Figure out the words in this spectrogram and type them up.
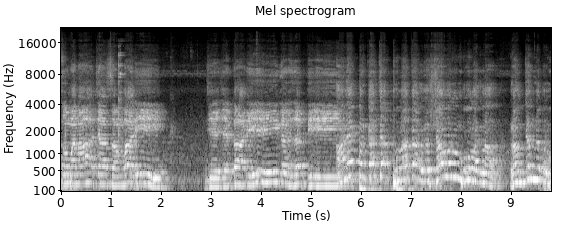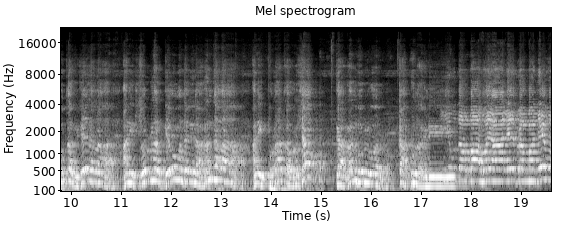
सुमनाच्या संभारी जे जयकारी गरजती अनेक प्रकारच्या फुलाचा रशावरून होऊ लागला. रामचंद्र प्रभूचा विजय झाला आणि सोडणार देव मंडळीला आनंद झाला आणि फुलाचा वर्षाव त्या रणभूमीवर टाकू लागली. युध पाहोया आले ब्रह्मदेव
